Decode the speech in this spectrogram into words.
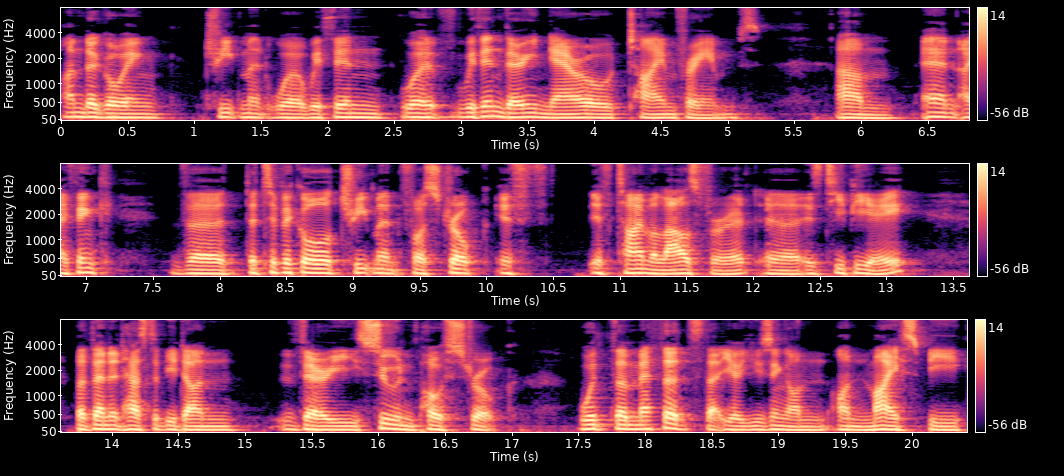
undergoing treatment were within were within very narrow time frames, um, and I think the the typical treatment for stroke, if if time allows for it, uh, is TPA, but then it has to be done very soon post stroke would the methods that you're using on on mice be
